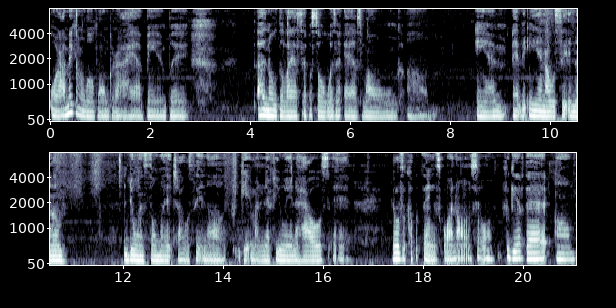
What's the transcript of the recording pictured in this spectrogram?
or I make them a little longer. I have been, but I know the last episode wasn't as long. Um, and at the end, I was sitting um doing so much. I was sitting uh getting my nephew in the house, and there was a couple things going on. So forgive that. Um,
